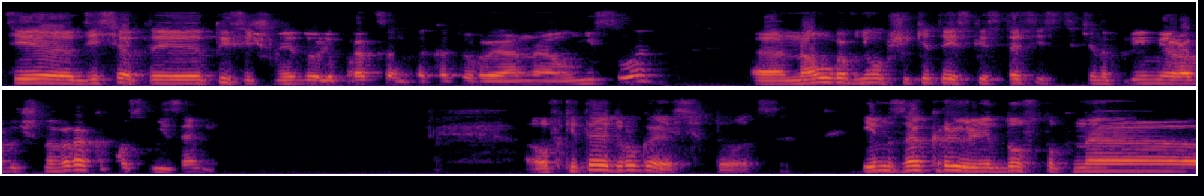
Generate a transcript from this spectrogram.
Те десятые тысячные доли процента, которые она унесла, э, на уровне общей китайской статистики, например, обычного рака, просто незаметны. В Китае другая ситуация. Им закрыли доступ на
